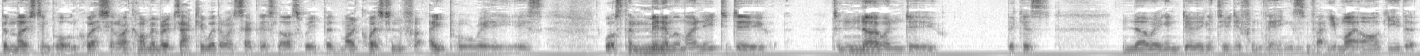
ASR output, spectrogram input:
the most important question. I can't remember exactly whether I said this last week, but my question for April really is what's the minimum I need to do to know and do because knowing and doing are two different things. In fact, you might argue that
